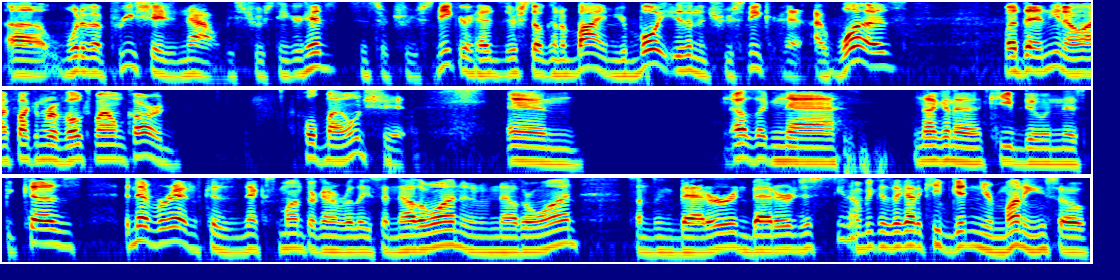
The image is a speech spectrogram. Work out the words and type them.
uh, would have appreciated. Now these true sneakerheads, since they're true sneakerheads, they're still gonna buy them. Your boy isn't a true sneakerhead. I was, but then you know I fucking revoked my own card, pulled my own shit. And I was like, nah, not gonna keep doing this because it never ends. Because next month they're gonna release another one and another one, something better and better. Just you know, because they got to keep getting your money. So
